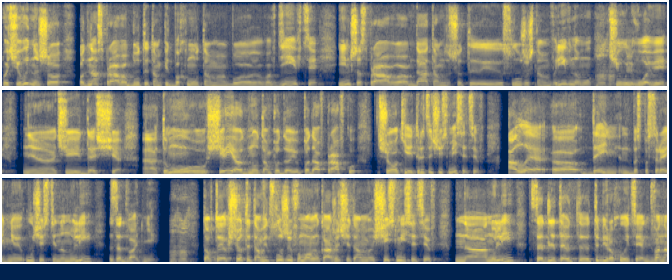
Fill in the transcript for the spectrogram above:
Очевидно, що одна справа бути там під Бахмутом або в Авдіївці, інша справа, да, там, що ти служиш там в Рівному чи у Львові, е, чи десь ще. Е, Тому ще я одну там подаю, подав правку, що окей, 36 місяців, але е, день безпосередньої участі на нулі за два дні. Тобто, якщо ти там відслужив, умовно кажучи, там 6 місяців на нулі, це для тебе тобі рахується як 12.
